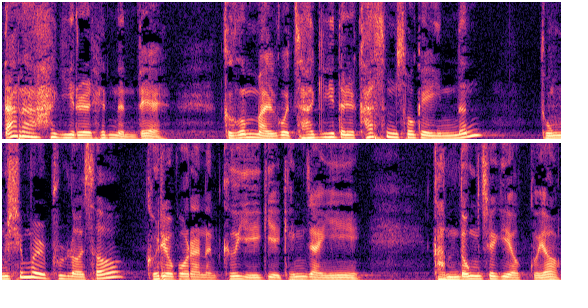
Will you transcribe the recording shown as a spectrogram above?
따라 하기를 했는데 그것 말고 자기들 가슴 속에 있는 동심을 불러서 그려보라는 그 얘기에 굉장히 감동적이었고요.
